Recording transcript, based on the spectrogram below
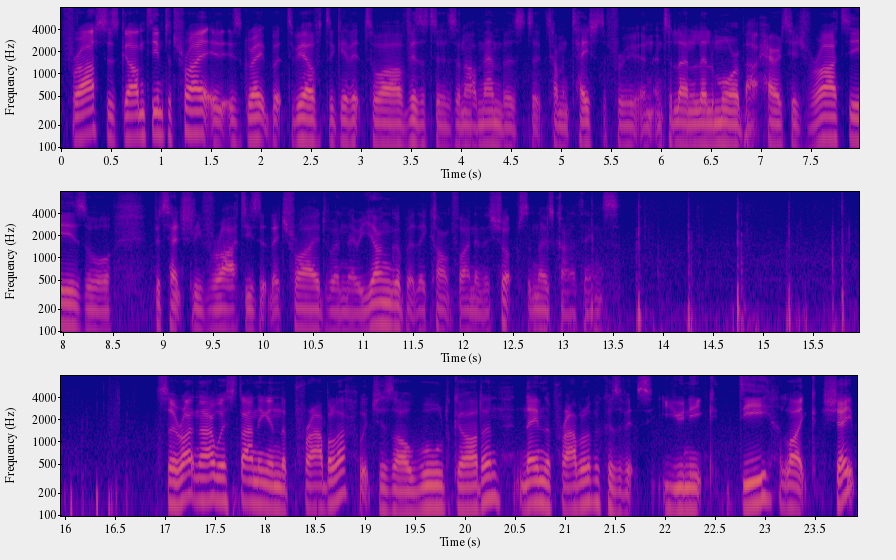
for us as garden team to try it is great, but to be able to give it to our visitors and our members to come and taste the fruit and, and to learn a little more about heritage varieties or potentially varieties that they tried when they were younger but they can't find in the shops and those kind of things. So right now we're standing in the parabola, which is our walled garden. Named the parabola because of its unique D-like shape.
